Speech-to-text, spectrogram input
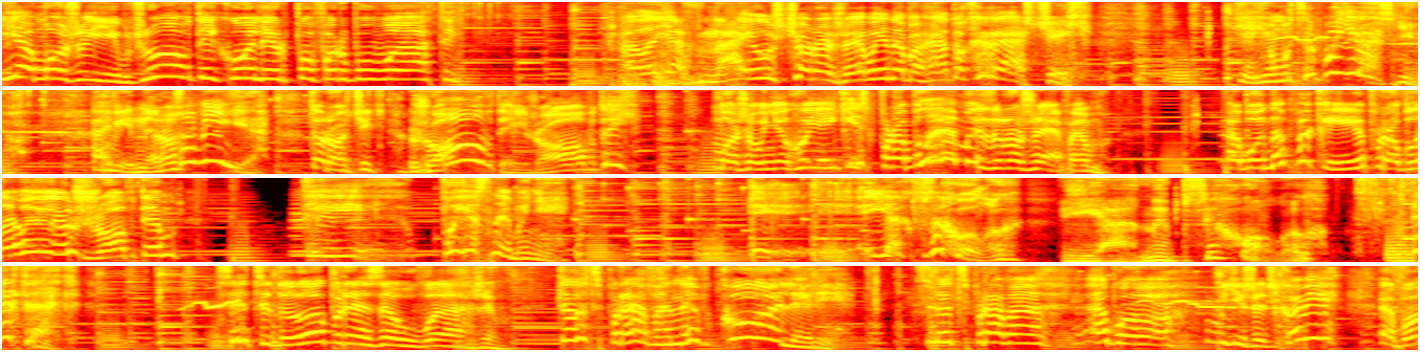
Я можу і в жовтий колір пофарбувати. Але я знаю, що рожевий набагато кращий. Я йому це пояснюю, а він не розуміє. Торочить жовтий, жовтий. Може, у нього є якісь проблеми з рожевим? Або навпаки, проблеми з жовтим. Ти поясни мені, як психолог. Я не психолог. Так, так. Це ти добре зауважив. Тут справа не в кольорі. Тут справа або в їжачкові, або.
